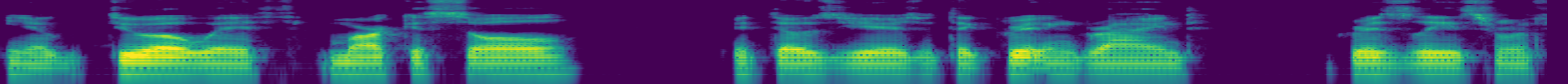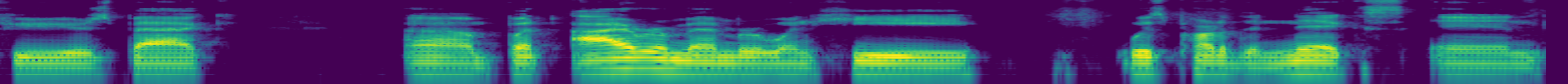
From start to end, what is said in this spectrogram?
you know, duo with Marc Gasol with those years with the grit and grind Grizzlies from a few years back. Um, but I remember when he was part of the Knicks, and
